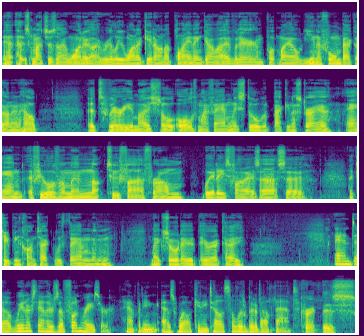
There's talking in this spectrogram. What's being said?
as much as I want to, I really want to get on a plane and go over there and put my old uniform back on and help. It's very emotional. All of my family's still back in Australia, and a few of them are not too far from where these fires are. So I keep in contact with them and make sure they're, they're okay. And uh, we understand there's a fundraiser happening as well. Can you tell us a little bit about that? Correct. There's,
